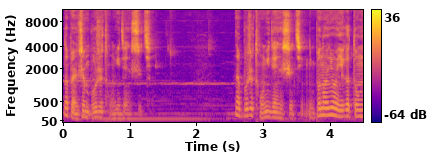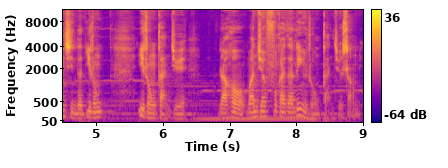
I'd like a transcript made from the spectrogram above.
那本身不是同一件事情，那不是同一件事情。你不能用一个东西的一种一种感觉，然后完全覆盖在另一种感觉上面。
